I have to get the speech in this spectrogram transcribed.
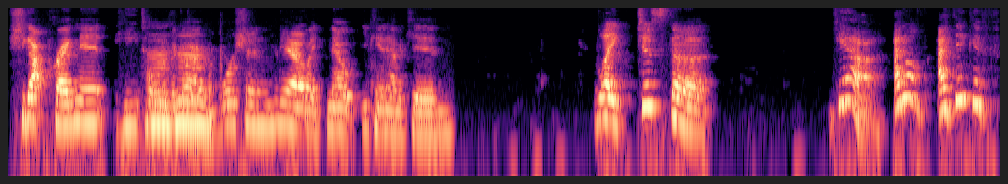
She got pregnant. He told her to go have an abortion. Yeah. like nope you can't have a kid like just the yeah i don't i think if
